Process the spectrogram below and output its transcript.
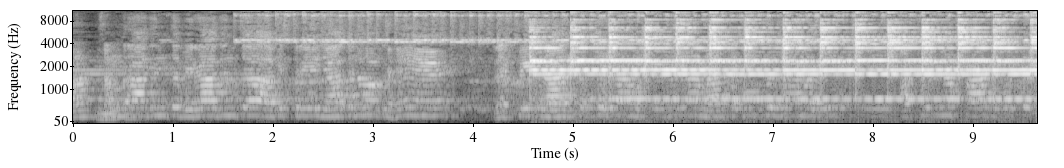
నక్షత్రం భజరే సంరాజంచ విరాజంచ అవిస్త్రీ జాతనో గృహే. లక్ష్మీ రాష్ట్రయ ముఖ్యయ మాతకోసజామసి అత్యున్న పాదకృత్యం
